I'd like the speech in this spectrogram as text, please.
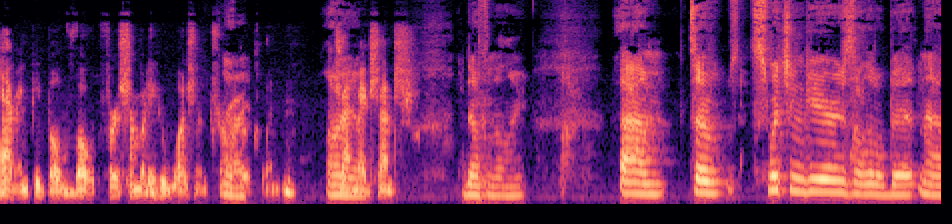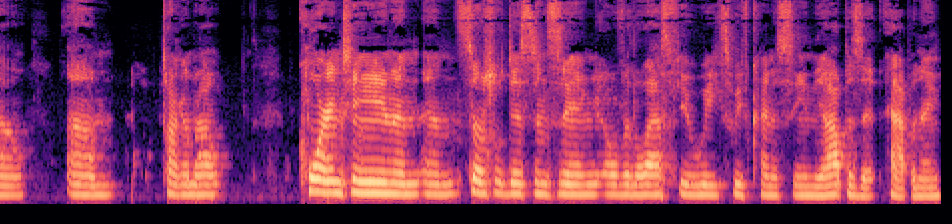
having people vote for somebody who wasn't Trump right. or Clinton. Does oh, that yeah. make sense? Definitely. Um, so switching gears a little bit now, um, talking about quarantine and, and social distancing over the last few weeks, we've kind of seen the opposite happening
